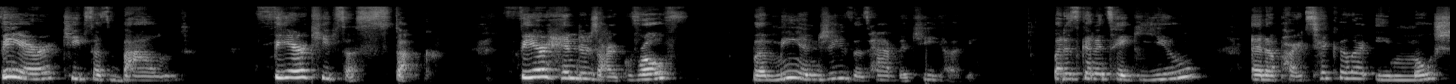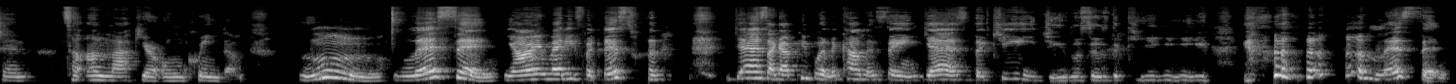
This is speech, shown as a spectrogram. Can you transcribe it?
Fear keeps us bound. Fear keeps us stuck. Fear hinders our growth, But me and Jesus have the key, honey. But it's going to take you and a particular emotion to unlock your own queendom. Mmm, listen, y'all ain't ready for this one. yes, I got people in the comments saying, yes, the key. Jesus is the key. listen,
